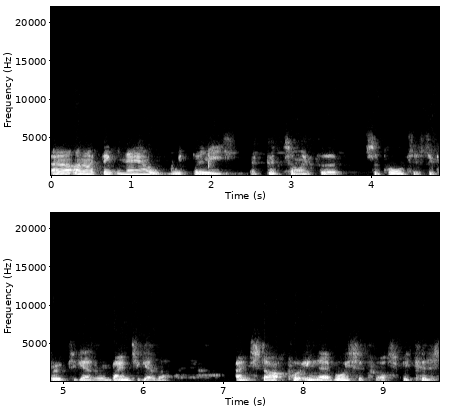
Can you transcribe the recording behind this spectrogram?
Uh, and I think now would be a good time for supporters to group together and band together and start putting their voice across because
